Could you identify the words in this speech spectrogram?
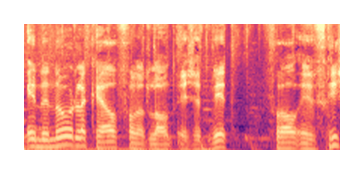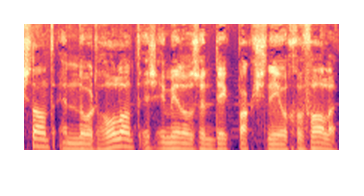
In de noordelijke helft van het land is het wit. Vooral in Friesland en Noord-Holland is inmiddels een dik pak sneeuw gevallen.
